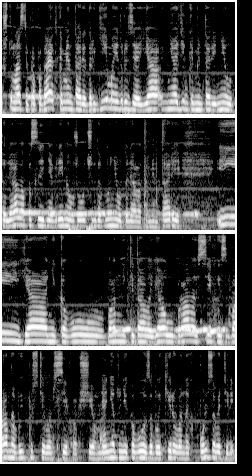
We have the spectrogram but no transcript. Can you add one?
что Настя пропадает комментарии. Дорогие мои друзья, я ни один комментарий не удаляла. Последнее время уже очень давно не удаляла комментарии. И я никого в бан не кидала. Я убрала всех из бана, выпустила всех вообще. У меня нету никого заблокированных пользователей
